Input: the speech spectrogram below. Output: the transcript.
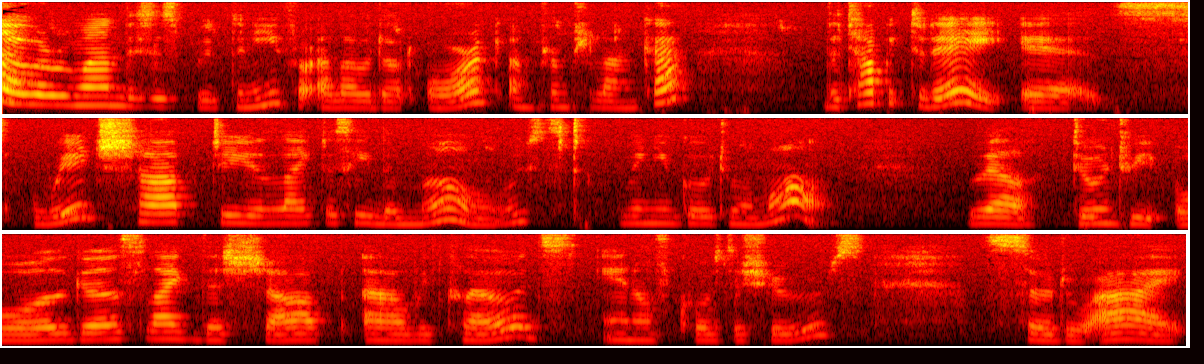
Hello everyone, this is Buddhini for elllo.org. I'm from Sri Lanka. The topic today is which shop do you like to see the most when you go to a mall? Well, don't we all girls like the shop uh, with clothes and of course the shoes? So do I.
